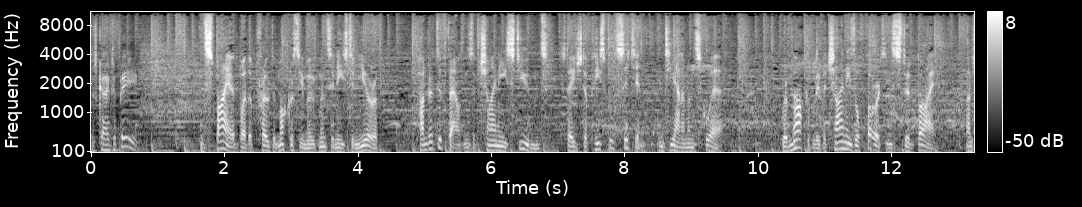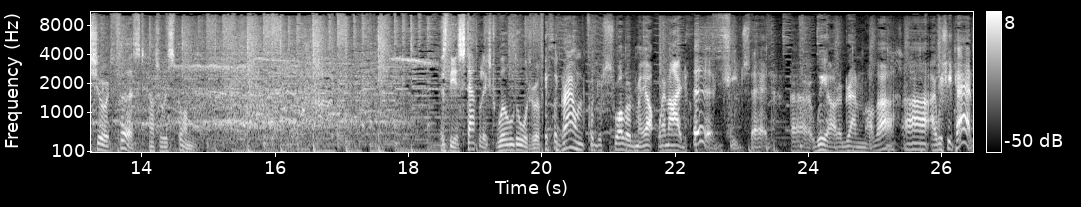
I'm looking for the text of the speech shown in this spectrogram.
was going to be. Inspired by the pro-democracy movements in Eastern Europe, hundreds of thousands of Chinese students staged a peaceful sit-in in Tiananmen Square. Remarkably, the Chinese authorities stood by, unsure at first how to respond. As the established world order of... If the ground could have swallowed me up when I'd heard she'd said, uh, we are a grandmother, uh, I wish it had.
